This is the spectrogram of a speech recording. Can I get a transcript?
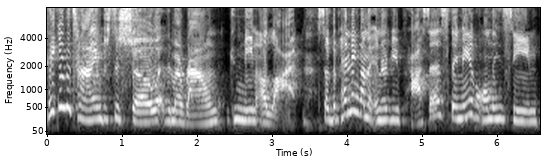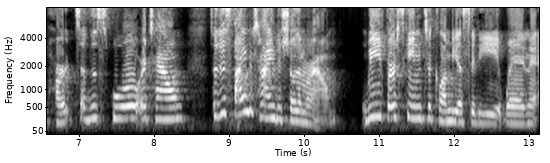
Taking the time just to show them around can mean a lot. So, depending on the interview process, they may have only seen parts of the school or town. So, just find a time to show them around. We first came to Columbia City when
